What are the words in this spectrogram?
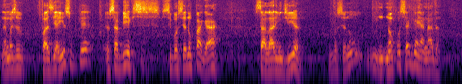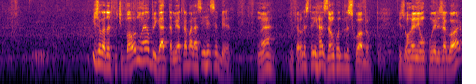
né? mas eu fazia isso porque eu sabia que se você não pagar salário em dia, você não, não consegue ganhar nada. E jogador de futebol não é obrigado também a trabalhar sem receber, não é? Então eles têm razão quando eles cobram. Fiz uma reunião com eles agora,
